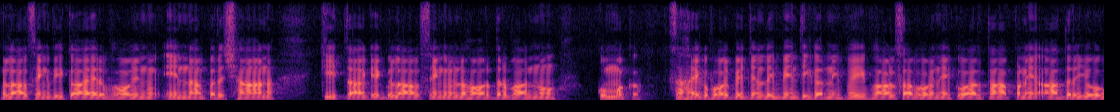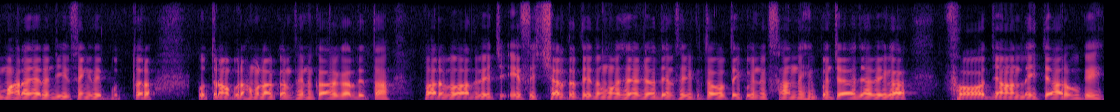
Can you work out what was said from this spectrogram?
ਗੁਲਾਬ ਸਿੰਘ ਦੀ ਕਾਇਰ ਫੌਜ ਨੂੰ ਇੰਨਾ ਪਰੇਸ਼ਾਨ ਕੀਤਾ ਕਿ ਗੁਲਾਬ ਸਿੰਘ ਨੂੰ ਲਾਹੌਰ ਦਰਬਾਰ ਨੂੰ ਕੁਮਕ ਸਹਾਇਕ ਫੌਜ ਭੇਜਣ ਲਈ ਬੇਨਤੀ ਕਰਨੀ ਪਈ। ਖਾਲਸਾ ਫੌਜ ਨੇ ਇੱਕ ਵਾਰ ਤਾਂ ਆਪਣੇ ਆਦਰਯੋਗ ਮਹਾਰਾਜਾ ਰਣਜੀਤ ਸਿੰਘ ਦੇ ਪੁੱਤਰ, ਪੁੱਤਰਾਂ ਉੱਪਰ ਹਮਲਾ ਕਰਨ ਤੋਂ ਇਨਕਾਰ ਕਰ ਦਿੱਤਾ। ਪਰ ਬਾਅਦ ਵਿੱਚ ਇਸ ਸ਼ਰਤ ਤੇ ਦੋਵਾਂ ਸਾਹਿਬਜ਼ਾਦਿਆਂ ਨੂੰ ਸਰੀਰਕ ਤੌਰ ਤੇ ਕੋਈ ਨੁਕਸਾਨ ਨਹੀਂ ਪਹੁੰਚਾਇਆ ਜਾਵੇਗਾ। ਫੌਜ ਜਾਣ ਲਈ ਤਿਆਰ ਹੋ ਗਈ।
